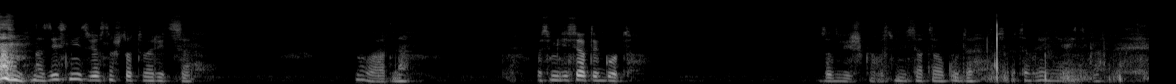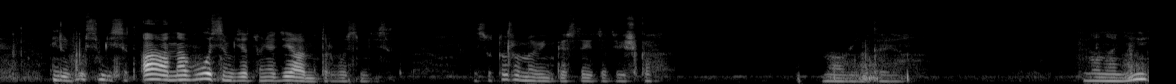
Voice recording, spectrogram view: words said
А здесь неизвестно, что творится. Ну ладно. 80-й год. Задвижка 80-го года изготовления, видимо. Или 80. А, на 80 у меня диаметр 80. Здесь вот тоже новенькая стоит задвижка. Новенькая. Но на ней...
